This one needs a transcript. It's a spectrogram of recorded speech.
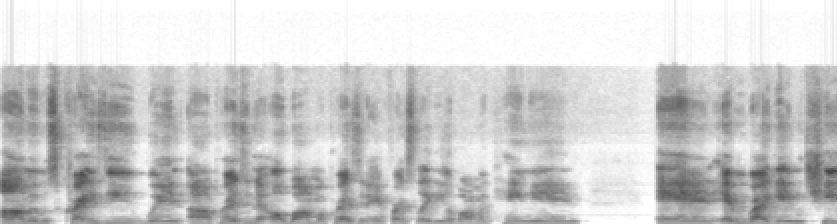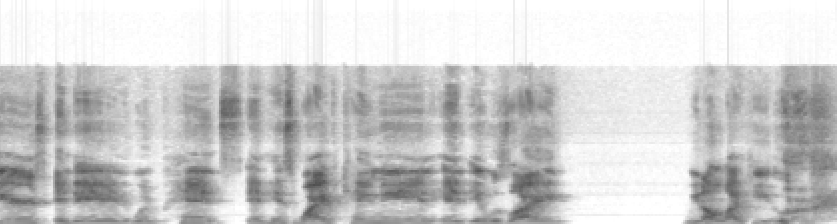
Um, it was crazy when uh, President Obama, President and First Lady Obama came in and everybody gave him cheers. And then when Pence and his wife came in, and it was like, we don't like you.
